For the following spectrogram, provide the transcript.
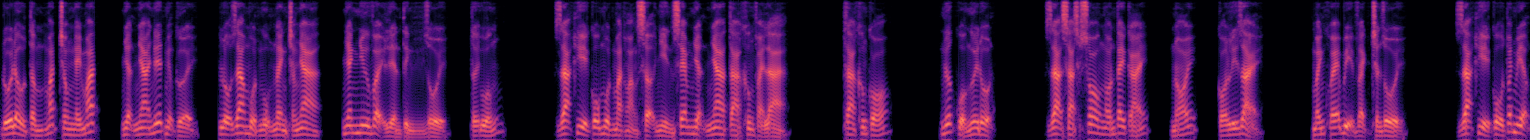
đối đầu tầm mắt trong nháy mắt nhận nha nết miệng cười, lộ ra một ngụm nành trắng nha, nhanh như vậy liền tỉnh rồi, tới uống. Dạ hỉ cô một mặt hoảng sợ nhìn xem nhận nha ta không phải là, ta không có. Nước của ngươi đột. Dạ sạt so ngón tay cái, nói, có lý giải. Mánh khóe bị vạch trần rồi dạ khỉ cổ toét miệng,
